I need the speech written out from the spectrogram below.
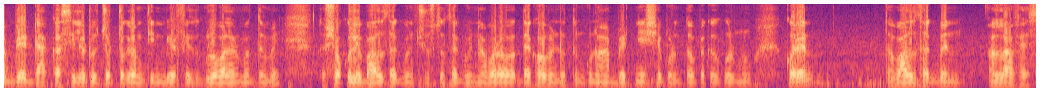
আপডেট ঢাকা, সিলেট ও চট্টগ্রাম তিন বিএফএস গ্লোবালের মাধ্যমে। তো সকলে ভালো থাকবেন, সুস্থ থাকবেন। আবারও দেখা হবে নতুন কোনো আপডেট নিয়ে, সে পর্যন্ত অপেক্ষা করব, করেন। তো ভালো থাকবেন, আল্লাহ হাফেজ।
